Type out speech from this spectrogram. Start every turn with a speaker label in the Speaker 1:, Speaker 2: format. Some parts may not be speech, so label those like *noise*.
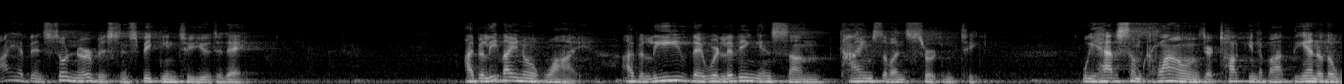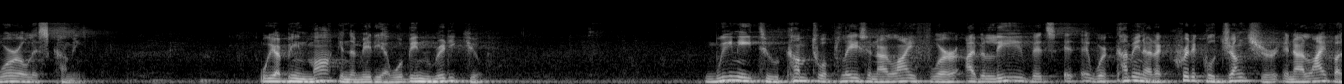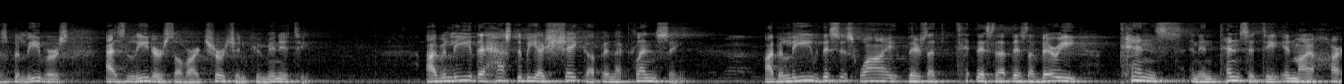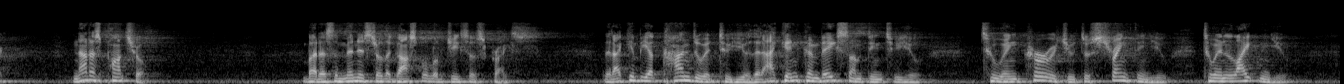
Speaker 1: I have been so nervous in speaking to you today. I believe I know why. I believe that we're living in some times of uncertainty. We have some clowns that are talking about the end of the world is coming. We are being mocked in the media, we're being ridiculed. We need to come to a place in our life where I believe it's, it, it, we're coming at a critical juncture in our life as believers, as leaders of our church and community. I believe there has to be a shakeup and a cleansing. I believe this is why there's a, there's a, there's a very tense and intensity in my heart, not as Pancho, but as a minister of the gospel of Jesus Christ. That I can be a conduit to you, that I can convey something to you to encourage you, to strengthen you, to enlighten you.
